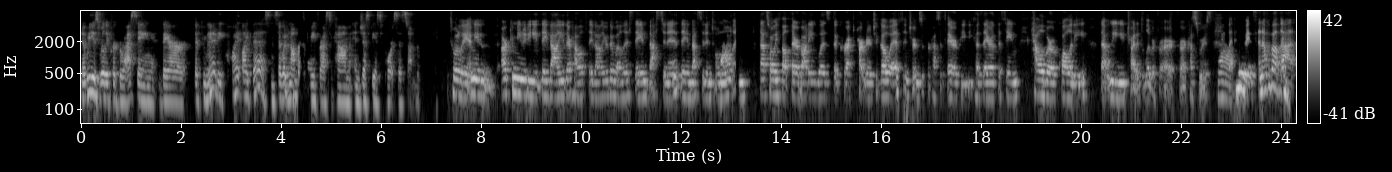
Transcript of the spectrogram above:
nobody is really progressing their their community quite like this. And so what an mm-hmm. opportunity for us to come and just be a support system. Totally. I mean, our community, they value their health, they value their wellness, they invest in it, they invested in Tonal. And that's why we felt Therabody was the correct partner to go with in terms of percussive therapy because they are at the same caliber of quality that we try to deliver for our for our customers. Wow. But anyways, enough about that.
